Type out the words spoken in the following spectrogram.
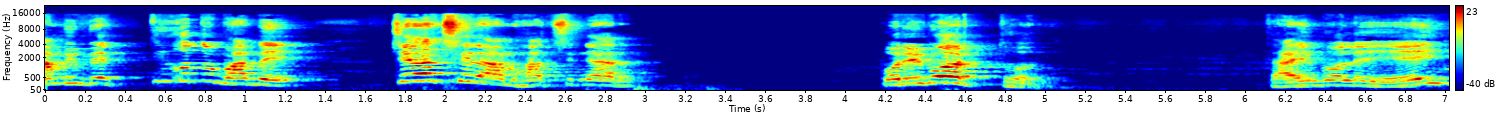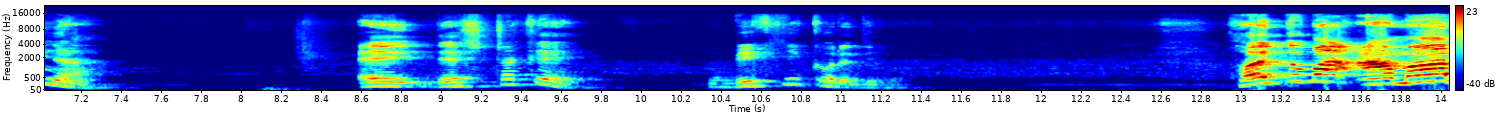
আমি ব্যক্তিগতভাবে চেয়েছিলাম হাসিনার পরিবর্তন। তাই বলে এই না, এই দেশটাকে বিক্রি করে দিব। হয়তোবা আমার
